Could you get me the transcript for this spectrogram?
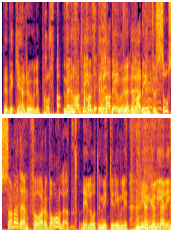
Det tycker jag är en rolig post. Men hade, hade, hade, inte, hade inte sossarna den före valet? Det låter mycket rimligt. Triangulering.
